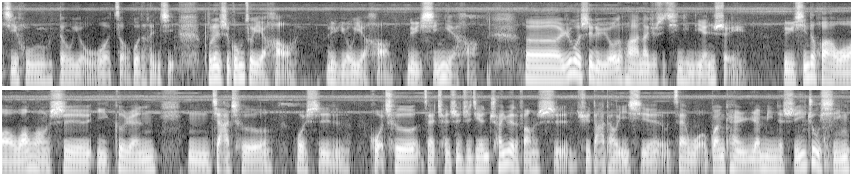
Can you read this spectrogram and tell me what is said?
几乎都有我走过的痕迹。不论是工作也好，旅游也好，旅行也好。呃，如果是旅游的话，那就是蜻蜓点水；旅行的话，我往往是以个人嗯驾车或是。火车在城市之间穿越的方式，去达到一些在我观看人民的食衣住行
